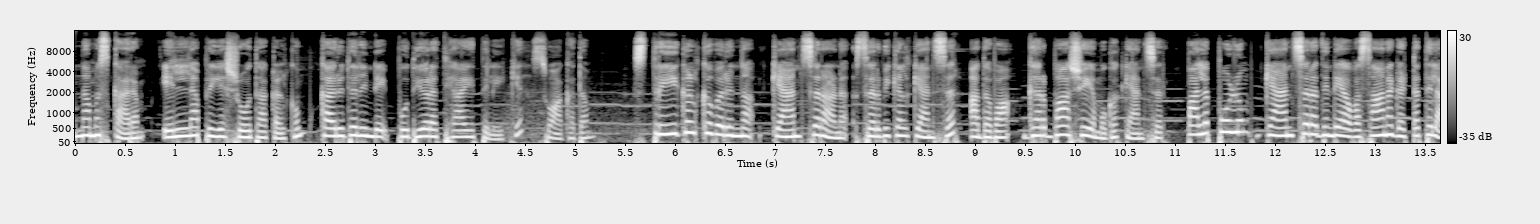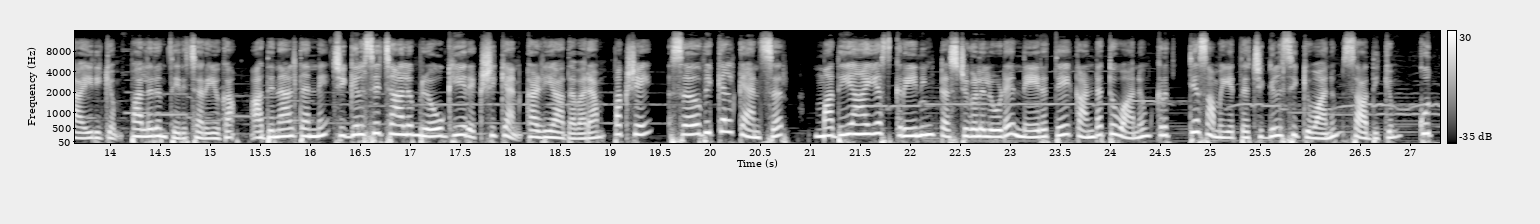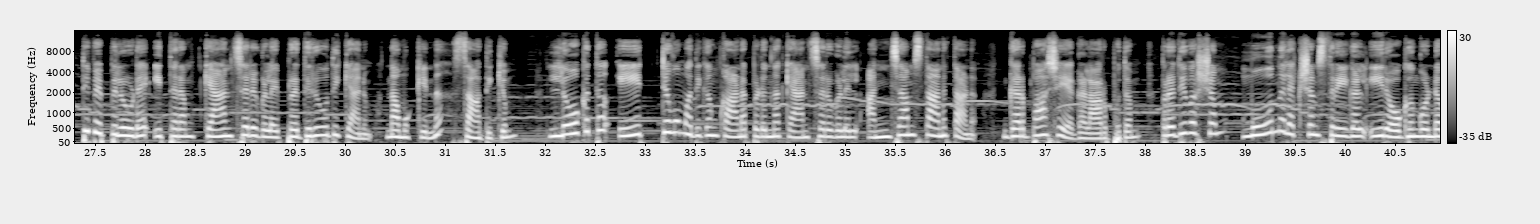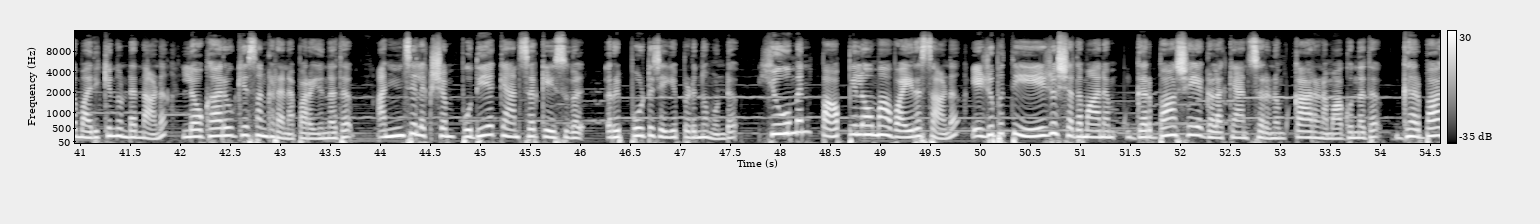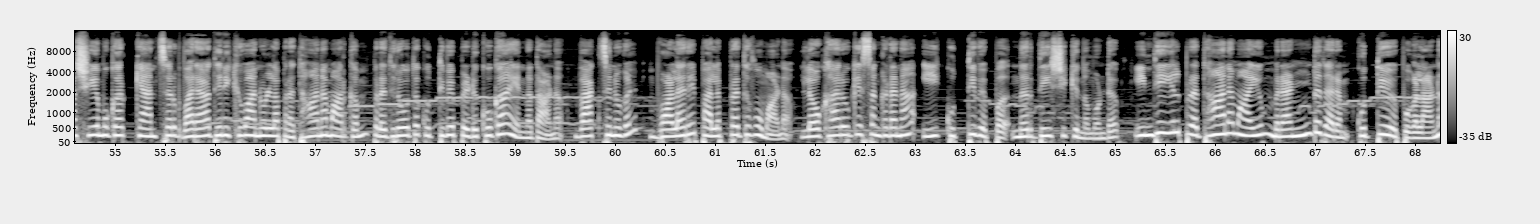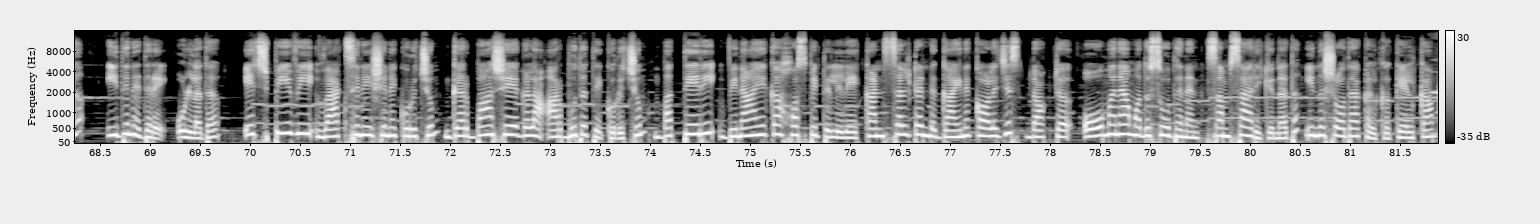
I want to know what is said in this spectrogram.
നമസ്കാരം. എല്ലാ പ്രിയ ശ്രോതാക്കൾക്കും കരുതലിന്റെ പുതിയൊരധ്യായത്തിലേക്ക് സ്വാഗതം. സ്ത്രീകൾക്ക് വരുന്ന ക്യാൻസറാണ് സെർവിക്കൽ ക്യാൻസർ അഥവാ ഗർഭാശയമുഖ ക്യാൻസർ. പലപ്പോഴും ക്യാൻസർ അതിന്റെ അവസാന ഘട്ടത്തിലായിരിക്കും പലരും തിരിച്ചറിയുക. അതിനാൽ തന്നെ ചികിത്സിച്ചാലും രോഗിയെ രക്ഷിക്കാൻ കഴിയാതെ വരാം. പക്ഷേ സെർവിക്കൽ ക്യാൻസർ മതിയായ സ്ക്രീനിംഗ് ടെസ്റ്റുകളിലൂടെ നേരത്തെ കണ്ടെത്തുവാനും കൃത്യസമയത്ത് ചികിത്സിക്കുവാനും സാധിക്കും. കുത്തിവെപ്പിലൂടെ ഇത്തരം ക്യാൻസറുകളെ പ്രതിരോധിക്കാനും നമുക്കിന്ന് സാധിക്കും. ലോകത്ത് ഏറ്റവുമധികം കാണപ്പെടുന്ന ക്യാൻസറുകളിൽ അഞ്ചാം സ്ഥാനത്താണ് ഗർഭാശയ ഗർഭാശയകളാർബുദം പ്രതിവർഷം മൂന്ന് ലക്ഷം സ്ത്രീകൾ ഈ രോഗം കൊണ്ട് മരിക്കുന്നുണ്ടെന്നാണ് ലോകാരോഗ്യ സംഘടന പറയുന്നത്. അഞ്ച് ലക്ഷം പുതിയ ക്യാൻസർ കേസുകൾ റിപ്പോർട്ട് ചെയ്യപ്പെടുന്നുമുണ്ട്. ഹ്യൂമൻ പാപ്പിലോമ വൈറസാണ് എഴുപത്തിയേഴ് ശതമാനം ഗർഭാശയകള ക്യാൻസറിനും കാരണമാകുന്നത്. ഗർഭാശയമുഖർ ക്യാൻസർ വരാതിരിക്കുവാനുള്ള പ്രധാന മാർഗം പ്രതിരോധ കുത്തിവെപ്പെടുക്കുക എന്നതാണ്. വാക്സിനുകൾ വളരെ ഫലപ്രദവുമാണ്. ലോകാരോഗ്യ സംഘടന ഈ കുത്തിവെപ്പ് നിർദ്ദേശിക്കുന്നുമുണ്ട്. ഇന്ത്യയിൽ പ്രധാനമായും രണ്ട് തരം കുത്തിവെപ്പുകളാണ് ഇതിനെതിരെ ഉള്ളത്. എച്ച് പി വി വാക്സിനേഷനെക്കുറിച്ചും ഗർഭാശയകള അർബുദത്തെക്കുറിച്ചും ബത്തേരി വിനായക ഹോസ്പിറ്റലിലെ consultant gynaecologist doctor Omana Madhusoodanan സംസാരിക്കുന്നത് ഇന്ന് ശ്രോതാക്കൾക്ക് കേൾക്കാം.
